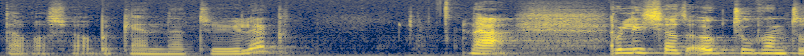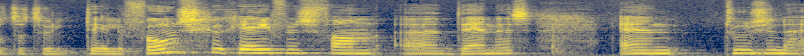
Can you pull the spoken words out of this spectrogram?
Dat was wel bekend natuurlijk. Nou, de politie had ook toegang tot de te- telefoonsgegevens van eh, Dennis. En toen ze na-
